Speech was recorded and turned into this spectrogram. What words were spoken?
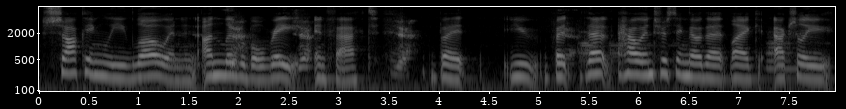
shockingly low and an unlivable rate, Yeah. in fact. yeah. But you, but Yeah. that how interesting though that like actually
